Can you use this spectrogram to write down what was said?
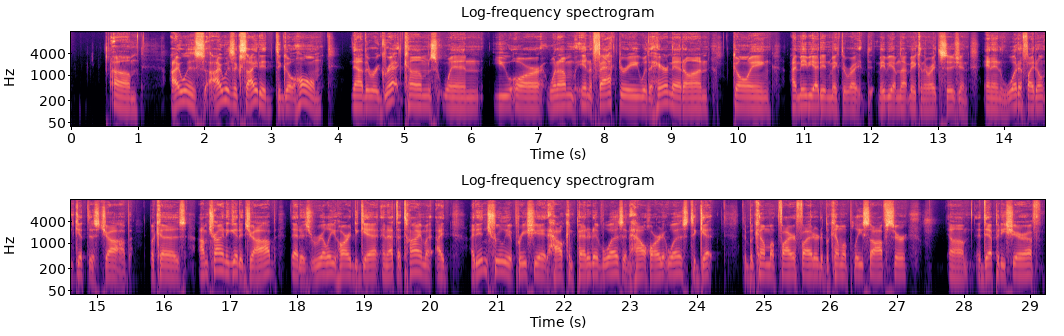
um, I was I was excited to go home. Now the regret comes when you are when I'm in a factory with a hairnet on, going, I maybe I didn't make the right, maybe I'm not making the right decision, and then what if I don't get this job? Because I'm trying to get a job that is really hard to get, and at the time I I, didn't truly appreciate how competitive it was and how hard it was to get to become a firefighter, to become a police officer, um, a deputy sheriff.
